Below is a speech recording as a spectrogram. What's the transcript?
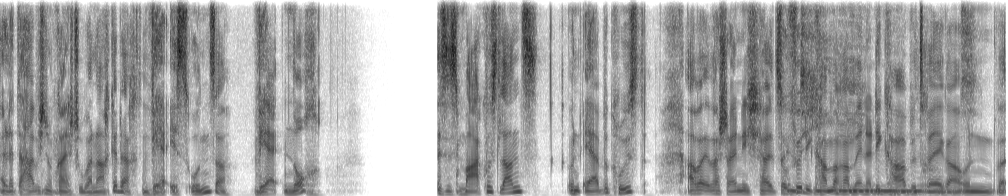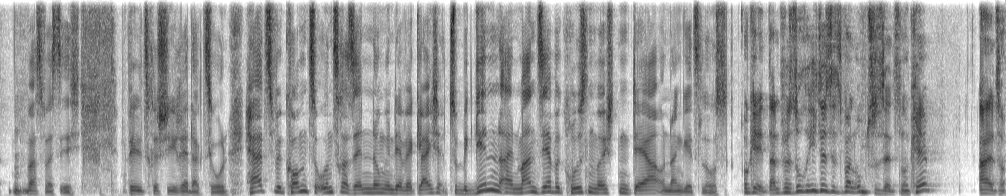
Alter, da habe ich noch gar nicht drüber nachgedacht. Wer ist unser? Wer noch? Es ist Markus Lanz und er begrüßt, aber wahrscheinlich halt so für die. Kameramänner, die Kabelträger und wa- was weiß ich, Bildregie, Redaktion. Herzlich willkommen zu unserer Sendung, in der wir gleich zu Beginn einen Mann sehr begrüßen möchten, der und dann geht's los. Okay, dann versuche ich das jetzt mal umzusetzen, okay? Also,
